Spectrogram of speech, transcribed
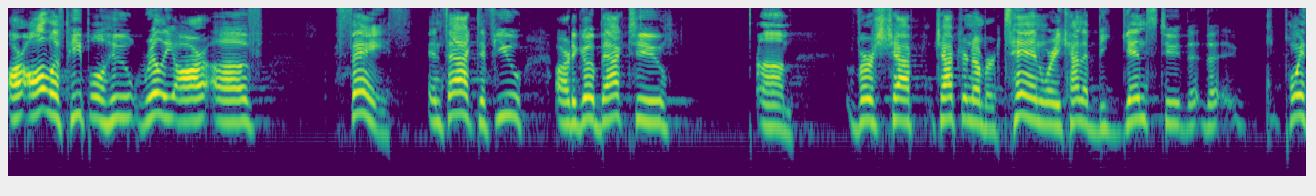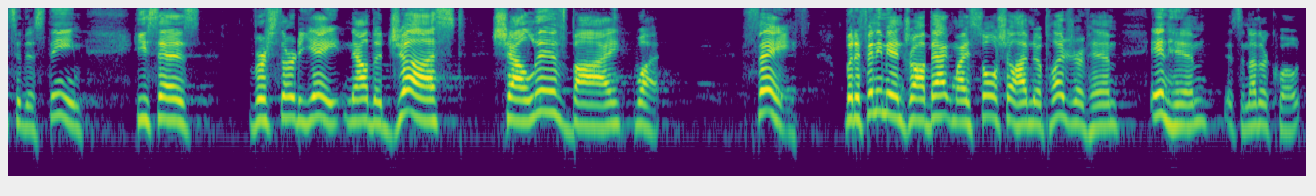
are all of people who really are of faith. In fact, if you are to go back to um, verse chap- chapter number 10, where he kind of begins to, the, the points of this theme, he says, verse 38, now the just shall live by what? Faith. But if any man draw back, my soul shall have no pleasure of him in him. It's another quote.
